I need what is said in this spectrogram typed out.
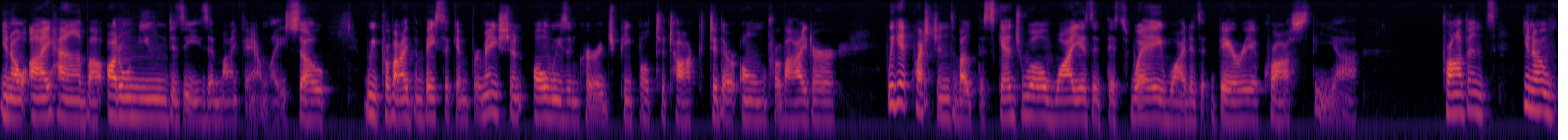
You know, I have uh, autoimmune disease in my family, so we provide them basic information, always encourage people to talk to their own provider. We get questions about the schedule. Why is it this way? Why does it vary across the uh, province, you know,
